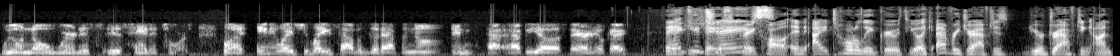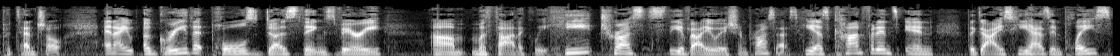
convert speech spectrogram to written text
we'll know where this is headed towards. But anyways, you ladies have a good afternoon and ha- happy uh, Saturday. Okay. Thank, Thank you, Chase. Chase. Great call. And I totally agree with you. Like every draft is you're drafting on potential. And I agree that Poles does things very um, methodically. He trusts the evaluation process. He has confidence in the guys he has in place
